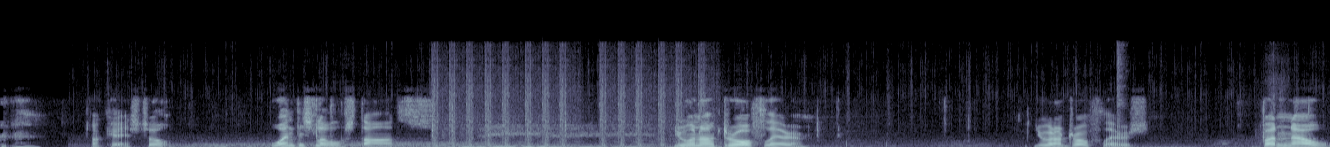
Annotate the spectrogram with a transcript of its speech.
okay, so when this level starts, you wanna draw a flare. You wanna draw flares, but now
